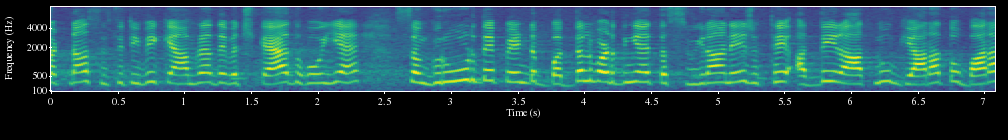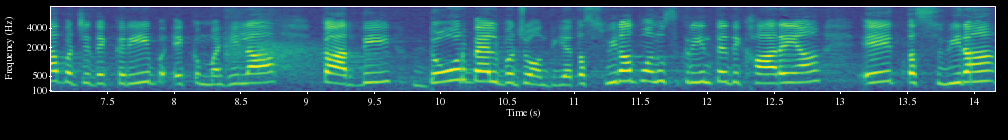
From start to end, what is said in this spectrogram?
ਘਟਨਾ ਸੀਸੀਟੀਵੀ ਕੈਮਰਿਆਂ ਦੇ ਵਿੱਚ ਕੈਦ ਹੋਈ ਹੈ। ਸੰਗਰੂਰ ਦੇ ਪਿੰਡ ਬੱਦਲਵੜ ਦੀਆਂ ਇਹ ਤਸਵੀਰਾਂ ਨੇ, ਜਿੱਥੇ ਅੱਧੀ ਰਾਤ ਨੂੰ 11 ਤੋਂ 12 ਵਜੇ ਦੇ ਕਰੀਬ ਇੱਕ ਮਹਿਲਾ ਘਰ ਦੀ ਡੋਰਬੈਲ ਵਜਾਉਂਦੀ ਹੈ। ਤਸਵੀਰਾਂ ਤੁਹਾਨੂੰ ਸਕਰੀਨ ਤੇ ਦਿਖਾ ਰਹੇ ਹਾਂ। ਇਹ ਤਸਵੀਰਾਂ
